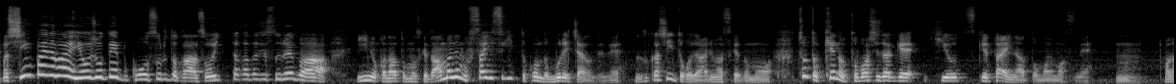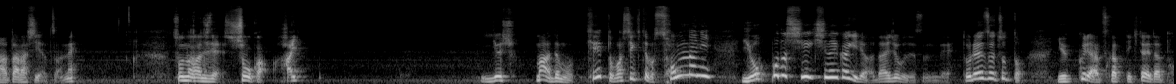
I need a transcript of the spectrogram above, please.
まあ、心配な場合は養生テープこうするとか、そういった形すればいいのかなと思うんですけど、あんまでも塞ぎすぎって今度蒸れちゃうんでね、難しいところではありますけども、ちょっと毛の飛ばしだけ気をつけたいなと思いますね。うん。この新しいやつはね。そんな感じでしょうか。はい。よいしょ。まあでも、毛飛ばしてきてもそんなによっぽど刺激しない限りは大丈夫ですんで、とりあえずはちょっとゆっくり扱っていきたいなと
